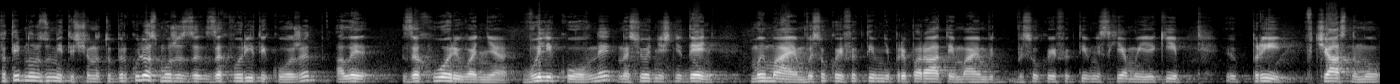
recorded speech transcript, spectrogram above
Потрібно розуміти, що на туберкульоз може захворіти кожен, але захворювання виліковне на сьогоднішній день. Ми маємо високоефективні препарати, маємо високоефективні схеми, які е, при вчасному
